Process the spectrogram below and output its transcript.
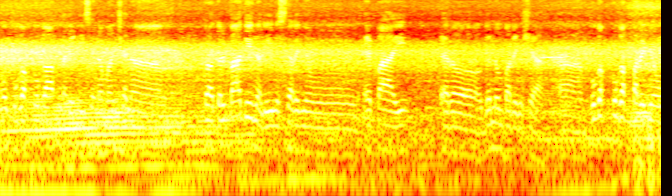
pumupugak-pugak, nalinisan naman siya ng throttle body, nalinis na rin yung FI, pero ganun pa rin siya. Ah, pugak-pugak pa rin yung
